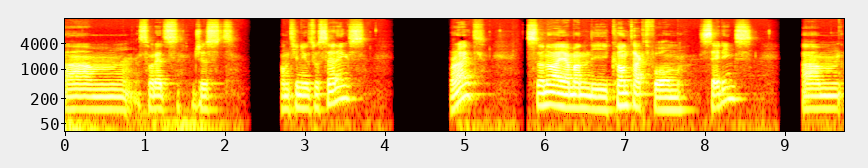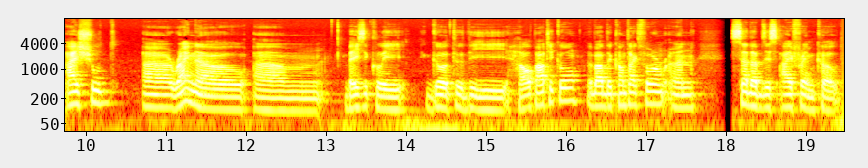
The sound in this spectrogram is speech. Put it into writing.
Um, so let's just continue to settings. All right. So now I am on the contact form settings. Um, I should uh, right now um, basically go to the help article about the contact form and set up this iframe code.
